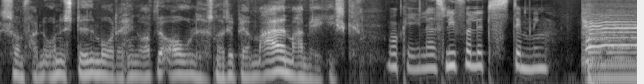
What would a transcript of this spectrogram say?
som fra den onde stedmor, der hænger op ved ovlet og sådan noget. Det bliver meget, meget magisk. Okay, lad os lige få lidt stemning. It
